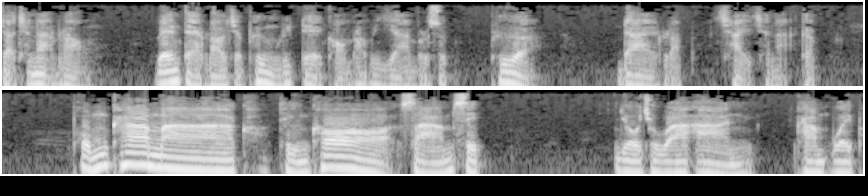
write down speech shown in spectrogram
จะชนะเรา เว้นแต่เราจะพึ่งฤทธิ์เดชของพระวิญญาณบริสุทธิ์เพื่อได้รับชัยชนะครับ ผมข้ามาถึงข้อสามสิบโยชวาอ่านคำอวยพ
